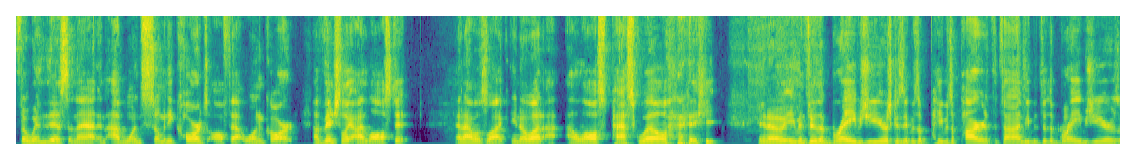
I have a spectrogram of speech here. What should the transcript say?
throw in this and that. And I've won so many cards off that one card. Eventually I lost it. And I was like, you know what? I, I lost Pascual. you know, even through the Braves years, because it was a he was a pirate at the time. Even through the Braves years,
